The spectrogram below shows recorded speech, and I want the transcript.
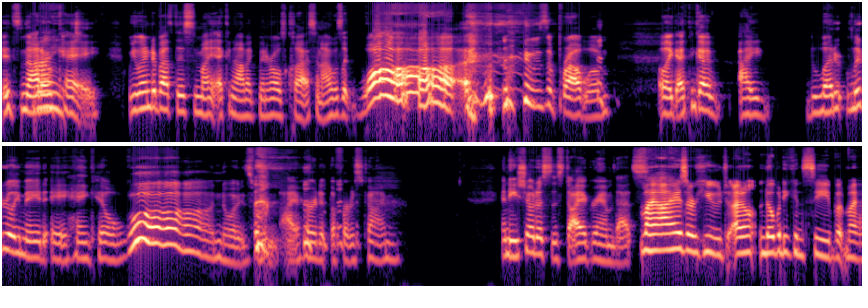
It's not Right. okay. We learned about this in my economic minerals class, and I was like, "Whoa!" it was a problem. Like I think I I lit- literally made a Hank Hill "whoa" noise when I heard it the first time. And he showed us this diagram that's My eyes are huge. I don't. Nobody can see, but my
